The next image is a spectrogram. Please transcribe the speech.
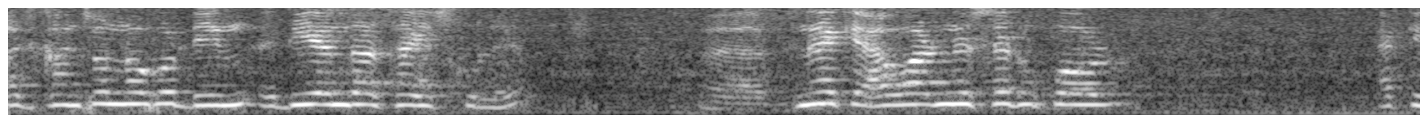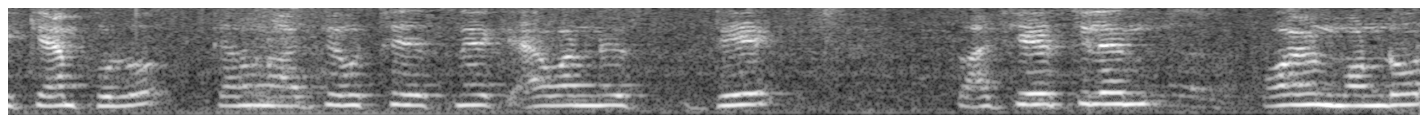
আজ Kanchannagar D N Das high স্কুলে স্নেক অ্যাওয়ারনেসের উপর একটি ক্যাম্প হলো। কেননা আজকে হচ্ছে স্নেক অ্যাওয়ারনেস ডে। তো আজকে এসেছিলেন অয়ন Mondal,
